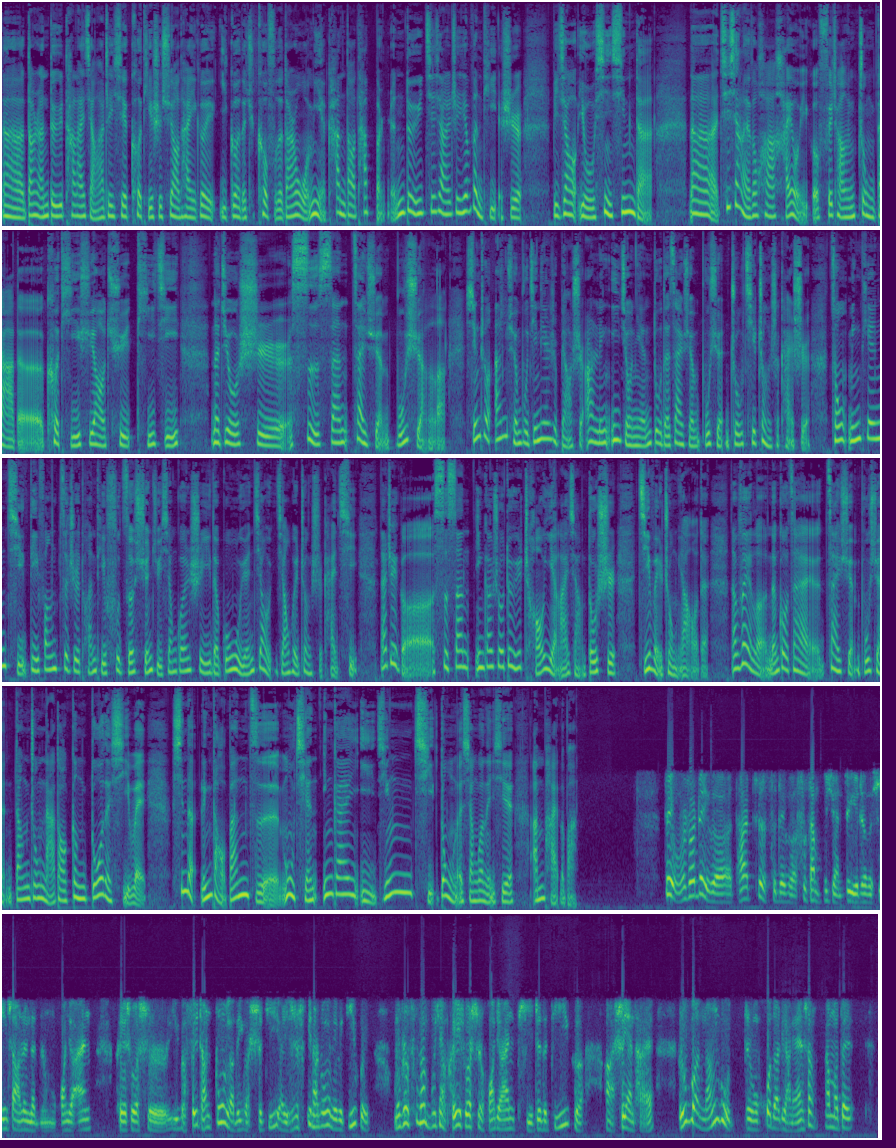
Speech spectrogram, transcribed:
那当然，对于他来讲啊，这些课题是需要他一个一个的去克服的。当然，我们也看到他本人对于接下来这些问题也是比较有信心的。那接下来的话，还有一个非常重大的课题需要去提及，那就是四三再选补选了。行政安全部今天是表示，二零一九年度的再选补选周期正式开始，从明天起，地方自治团体负责选举相关事宜的公务员教育将会正式开启。那这个四三应该说对于朝野来讲都是极为重要的。那为了能够在再选补选当中，拿到更多的席位，新的领导班子目前应该已经启动了相关的一些安排了吧？对我们说，这个他这次这个四三补选，对于这个新上任的这种黄教安，可以说是一个非常重要的一个时机，也是非常重要的一个机会。我们说四三补选可以说是黄教安体制的第一个啊试验台，如果能够这种获得两连胜，那么在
